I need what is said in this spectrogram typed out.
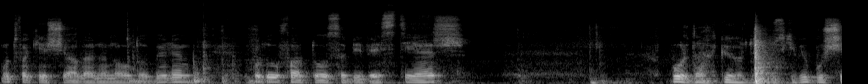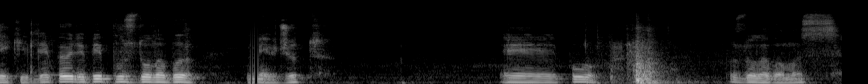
mutfak eşyalarının olduğu bölüm. Burada ufak da olsa bir vestiyer. Burada gördüğünüz gibi bu şekilde böyle bir buzdolabı mevcut. E, bu buzdolabımız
